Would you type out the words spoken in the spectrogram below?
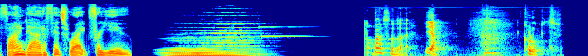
find out if it's right for you. Bara sådär. Ja, klokt.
